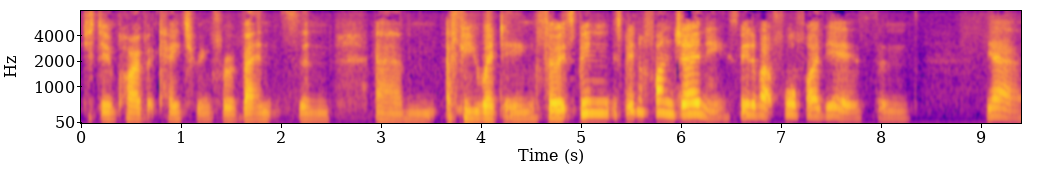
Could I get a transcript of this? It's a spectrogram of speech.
just doing private catering for events and um, a few weddings. So it's been it's been a fun journey. It's been about four or five years and yeah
